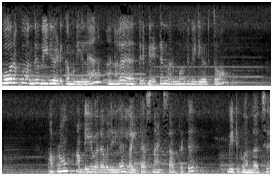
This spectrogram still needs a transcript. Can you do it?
போகிறப்போ வந்து வீடியோ எடுக்க முடியல. அதனால் திருப்பி ரிட்டன் வரும்போது வீடியோ எடுத்தோம். அப்புறம் அப்படியே வர வழியில் லைட்டாக ஸ்நாக்ஸ் சாப்பிட்டுட்டு வீட்டுக்கு வந்தாச்சு.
